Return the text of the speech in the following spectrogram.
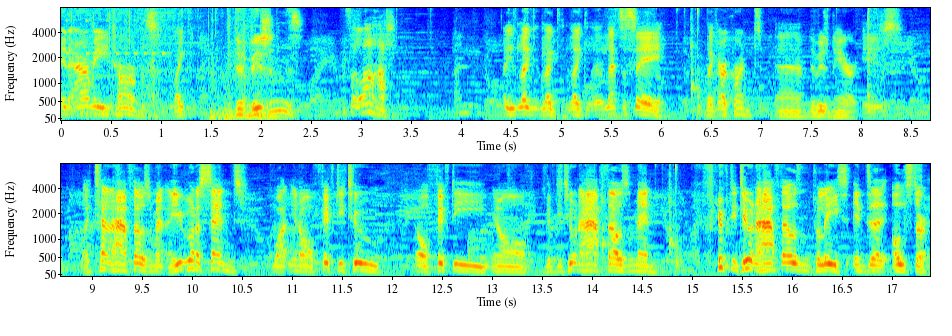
in army terms? Like divisions? That's a lot. Like like like, let's just say, like our current um, division here is like ten and a half thousand men. Are you going to send what you know fifty two? oh, 50, you know, 52 and a half thousand men, 52 and a half thousand police into Ulster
